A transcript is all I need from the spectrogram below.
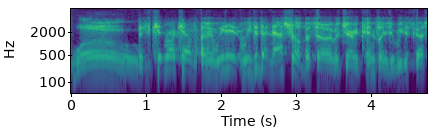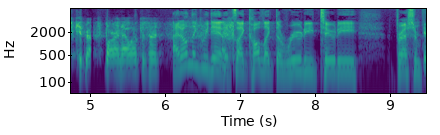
Whoa Does Kid Rock have? I mean, we did we did that Nashville episode with Jeremy Pinsley. Did we discuss Kid Rock's bar in that episode? I don't think we did. It's like called like the Rudy Tooty Fresh and Fruity.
